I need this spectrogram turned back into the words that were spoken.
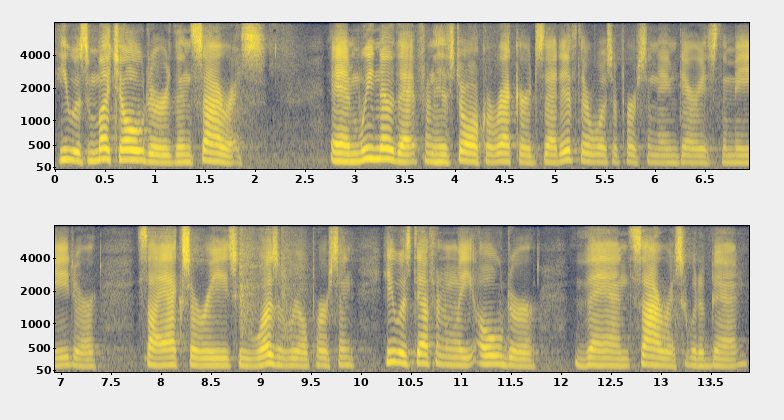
he was much older than Cyrus. And we know that from the historical records that if there was a person named Darius the Mede or Cyaxares who was a real person, he was definitely older than Cyrus would have been.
